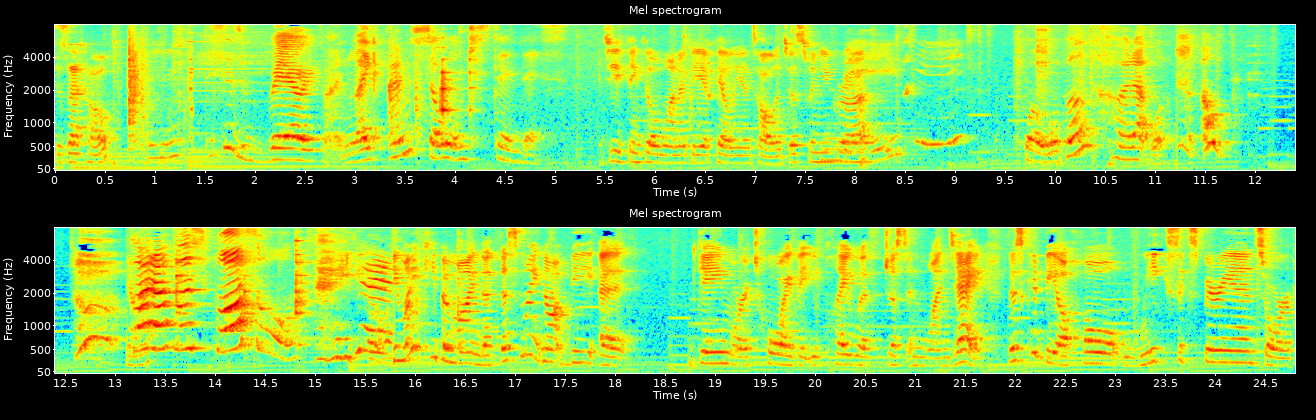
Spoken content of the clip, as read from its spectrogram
Does that help? Mhm. This is very fun. Like, I'm so interested in this. Do you think you'll want to be a paleontologist when you grow up? Maybe. Well, we're both hard at work. Oh, got our first fossil. Yay! You might keep in mind that this might not be a game or a toy that you play with just in one day. This could be a whole week's experience or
